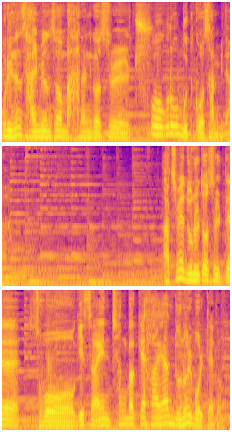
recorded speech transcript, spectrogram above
우리는 살면서 많은 것을 추억으로 묻고 삽니다. 아침에 눈을 떴을 때 소복이 쌓인 창밖의 하얀 눈을 볼 때도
